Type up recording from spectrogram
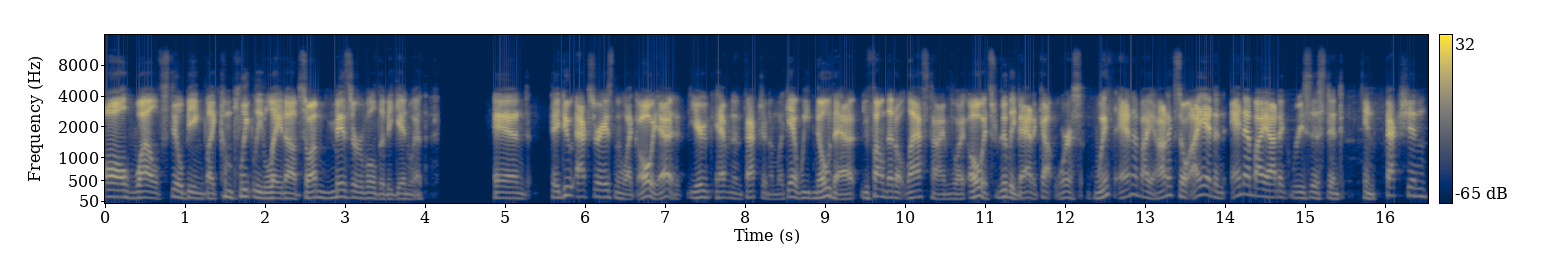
all while still being like completely laid up. So I'm miserable to begin with. And they do x-rays and they're like oh yeah you have an infection i'm like yeah we know that you found that out last time they're like oh it's really bad it got worse with antibiotics so i had an antibiotic resistant infection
